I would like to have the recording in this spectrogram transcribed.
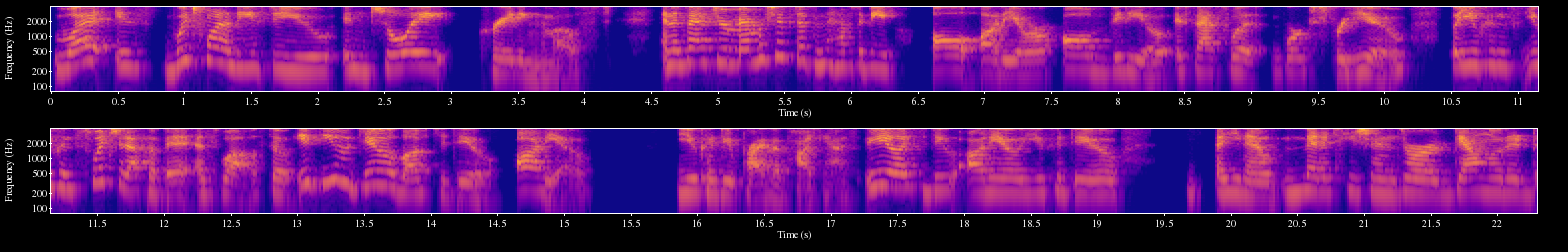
what is which one of these do you enjoy creating the most? And in fact, your membership doesn't have to be all audio or all video if that's what works for you but you can you can switch it up a bit as well. So if you do love to do audio you can do private podcasts. If you like to do audio you could do uh, you know meditations or downloaded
